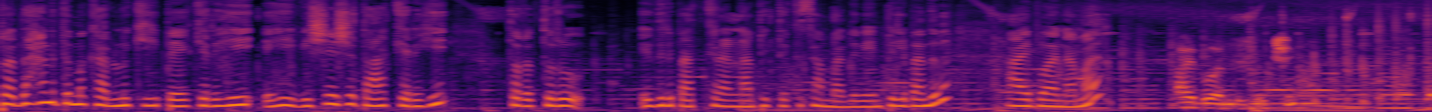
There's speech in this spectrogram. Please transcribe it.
ප්‍රධානතම කරුණු කිහිපය කෙරෙහි එහි විශේෂතා කෙරෙහි තොරතුරු ඉදිරිපත් කරන්න අපිත් එක්ක සම්බන්ධවීම පිළිබඳව අයිබවා නම අයිබුවන්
